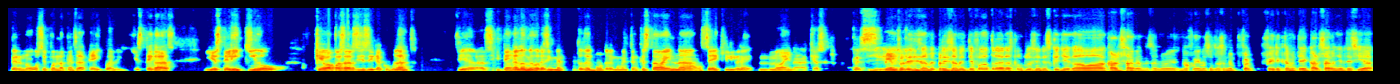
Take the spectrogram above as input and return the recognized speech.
pero no se pone a pensar, hey, bueno, y este gas y este líquido, ¿qué va a pasar si se sigue acumulando? ¿Sí? Si tengan los mejores inventos del mundo, en el momento en que esta vaina se equilibre, no hay nada que hacer. Pues, precisamente, precisamente, fue otra de las conclusiones que llegaba Carl Sagan, no, no, fue de nosotros, fue, fue, directamente de Carl Sagan, y él decía,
